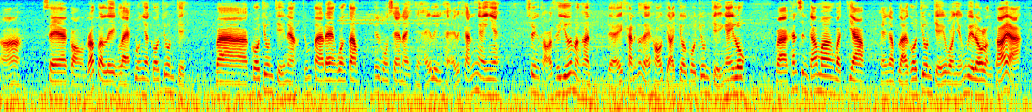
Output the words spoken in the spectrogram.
ờ, xe còn rất là liền lạc luôn nha cô chú anh chị. Và cô chú anh chị nào chúng ta đang quan tâm với con xe này thì hãy liên hệ với Khánh ngay nha. Số điện thoại phía dưới màn hình để Khánh có thể hỗ trợ cho cô chú anh chị ngay luôn và Khánh xin cảm ơn và chào hẹn gặp lại cô chú anh chị vào những video lần tới ạ à.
